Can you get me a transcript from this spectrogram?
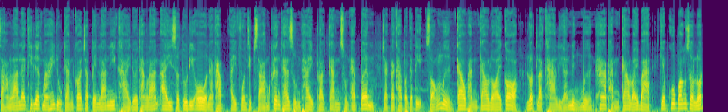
13 ร้านแรกที่เลือกมาให้ดูกัน ก็จะเป็นร้านนี้ขายโดยทางร้าน iStudio นะครับ iPhone 13 เครื่องแท้ศูนย์ไทยประกันศูนย์ Apple จากราคาปกติ 29,900 ก็ลดราคาเหลือ 15,900 บาท เก็บคูปองส่วนลด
